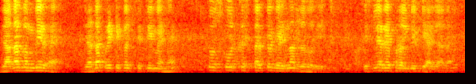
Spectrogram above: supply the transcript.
ज़्यादा गंभीर है, ज़्यादा क्रिटिकल स्थिति में है तो उसको उच्च स्तर पर भेजना ज़रूरी है, इसलिए रेफरल भी किया जा रहा है।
